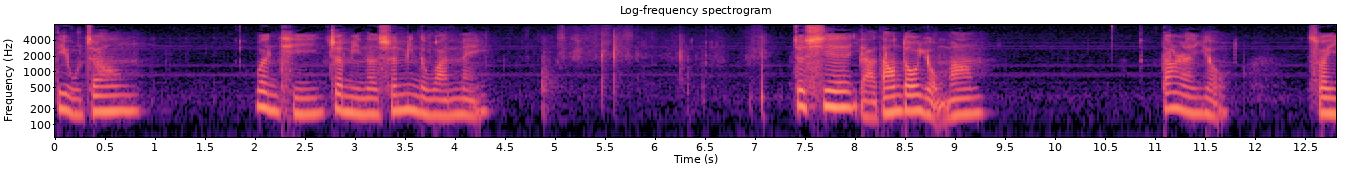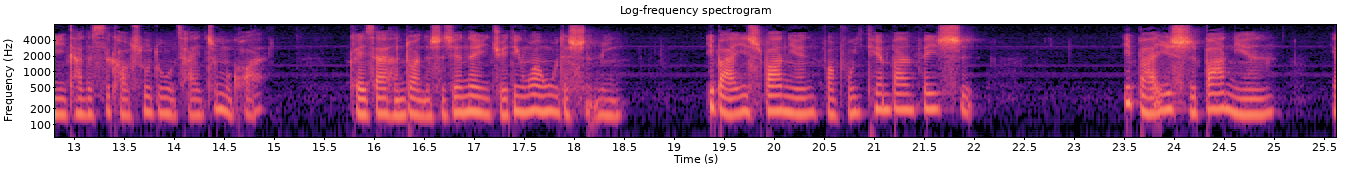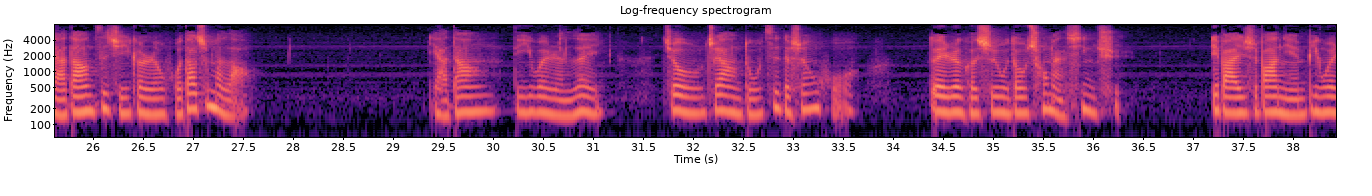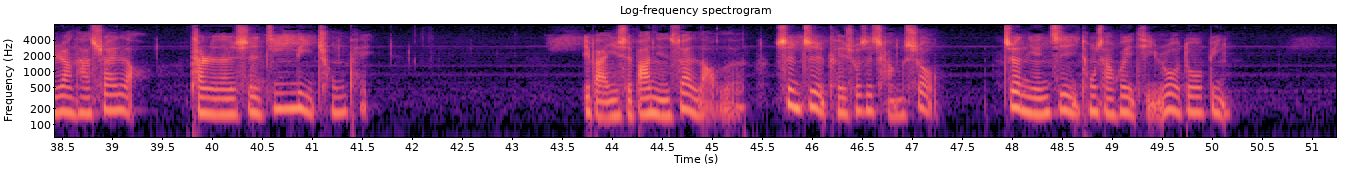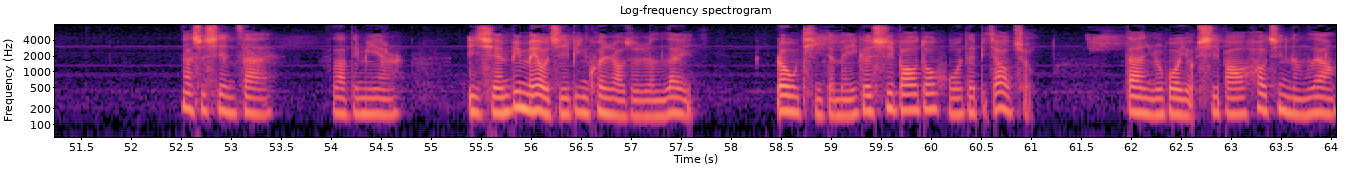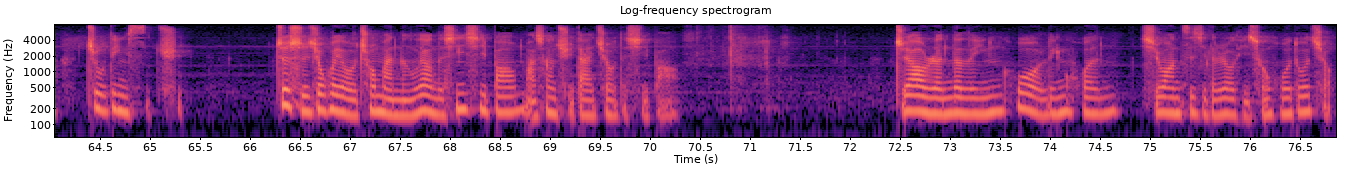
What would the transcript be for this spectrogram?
第五章，问题证明了生命的完美。这些亚当都有吗？当然有，所以他的思考速度才这么快，可以在很短的时间内决定万物的使命。一百一十八年仿佛一天般飞逝。一百一十八年，亚当自己一个人活到这么老。亚当，第一位人类，就这样独自的生活，对任何事物都充满兴趣。一百一十八年并未让他衰老，他仍然是精力充沛。一百一十八年算老了，甚至可以说是长寿。这年纪通常会体弱多病。那是现在，弗拉迪米尔。以前并没有疾病困扰着人类，肉体的每一个细胞都活得比较久。但如果有细胞耗尽能量，注定死去。这时就会有充满能量的新细胞马上取代旧的细胞。只要人的灵或灵魂希望自己的肉体存活多久，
